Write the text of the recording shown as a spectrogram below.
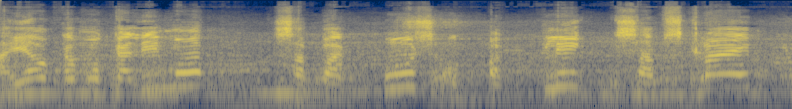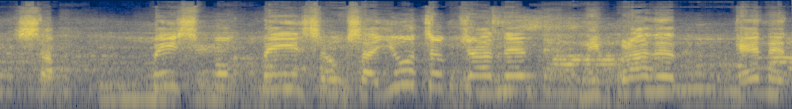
Ayaw ka mo kalimot sa pag-push o pag-click, subscribe sa Facebook page o sa YouTube channel ni Brother Kenneth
